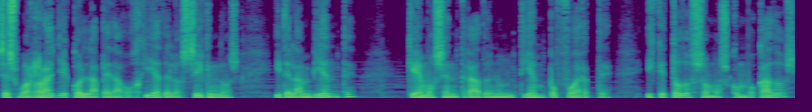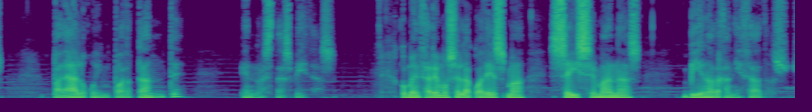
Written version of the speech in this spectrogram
se subraye con la pedagogía de los signos y del ambiente que hemos entrado en un tiempo fuerte y que todos somos convocados para algo importante en nuestras vidas. Comenzaremos en la cuaresma seis semanas bien organizados.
